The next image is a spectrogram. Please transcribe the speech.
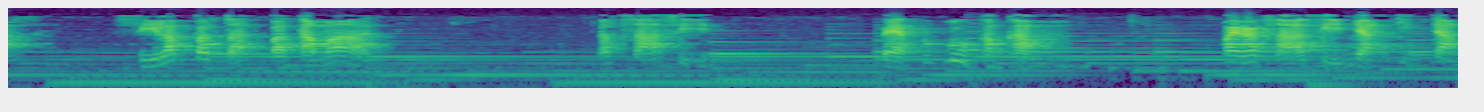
3. ศีลปัตตปัตมาสรักษาศีล แบบรูปๆคำๆไม่รักษาศีลอย่างจริงจัง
